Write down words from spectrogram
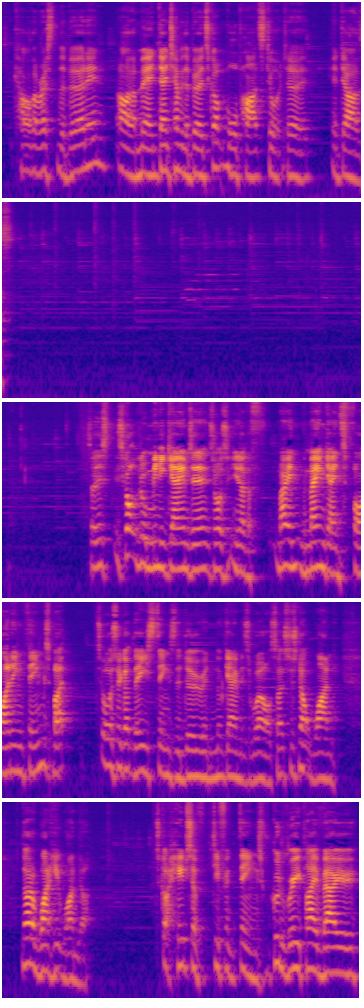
So Color the rest of the bird in. Oh man, don't tell me the bird's got more parts to it too. It does. So this, it's got little mini games in it. It's also, you know, the main the main game's finding things, but it's also got these things to do in the game as well. So it's just not one, not a one hit wonder. It's got heaps of different things. Good replay value.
